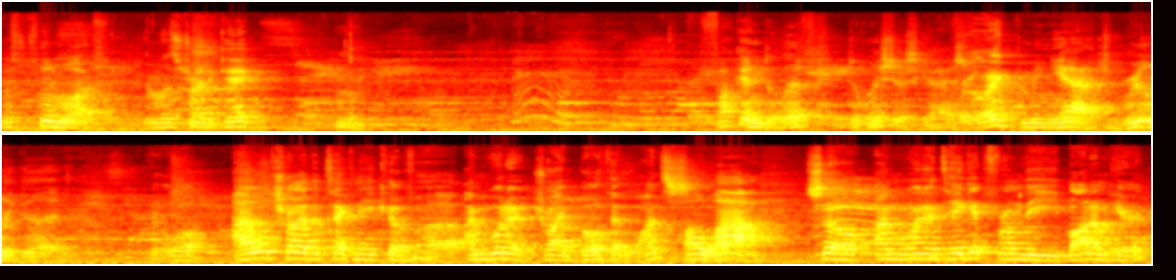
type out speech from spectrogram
That's too much. And let's try the cake. Fucking deli- delicious, guys. Really? I mean, yeah, it's really good. Well, I will try the technique of uh, I'm going to try both at once. Oh wow. So I'm going to take it from the bottom here,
